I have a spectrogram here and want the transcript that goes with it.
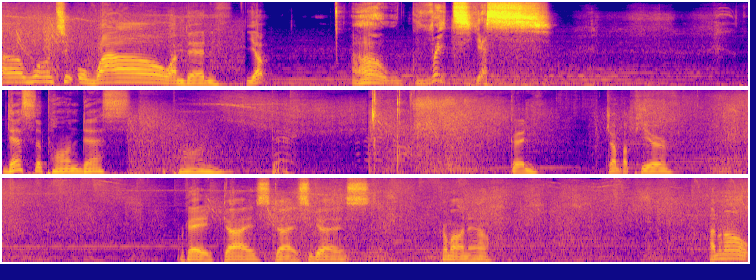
I want to. Oh, wow. I'm dead. Yep. Oh, great. Yes. Death upon death upon death. Good. Jump up here. Okay, guys, guys, you guys. Come on now. I don't know.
